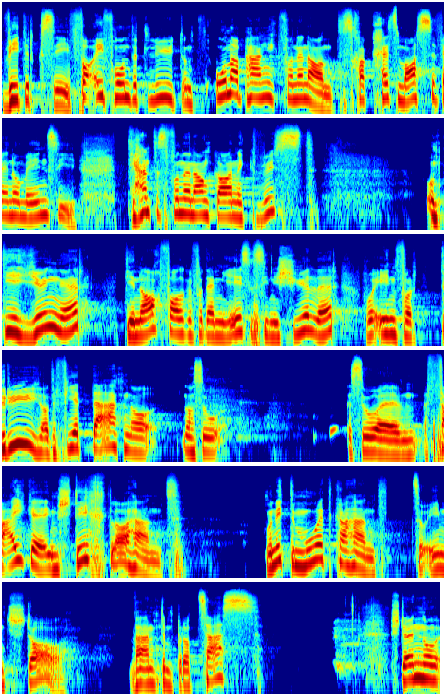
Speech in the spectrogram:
wieder gesehen. 500 Leute und unabhängig voneinander. Das kann kein Massenphänomen sein. Die haben das voneinander gar nicht gewusst. Und die Jünger, die Nachfolger von dem Jesus, seine Schüler, wo ihn vor drei oder vier Tagen noch, noch so, so ähm, feige im Stich gelassen haben, die nicht den Mut hatten, zu ihm zu stehen, während dem Prozess, stehen,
